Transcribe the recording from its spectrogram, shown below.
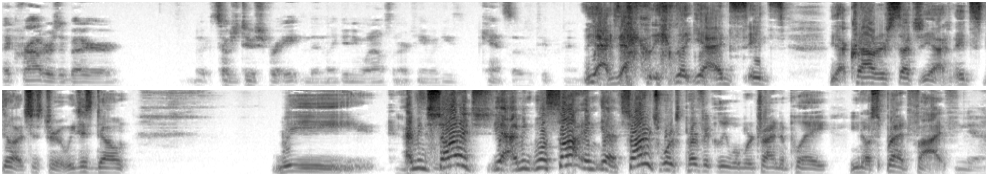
that Crowder is a better substitution for Ayton than like anyone else on our team, and he can't substitute for him. Yeah, exactly. Like, yeah, it's it's yeah. Crowder's such yeah. It's no, it's just true. We just don't. We, I mean, Saric. Yeah, I mean, well, Sar and yeah, Saric works perfectly when we're trying to play, you know, spread five. Yeah,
